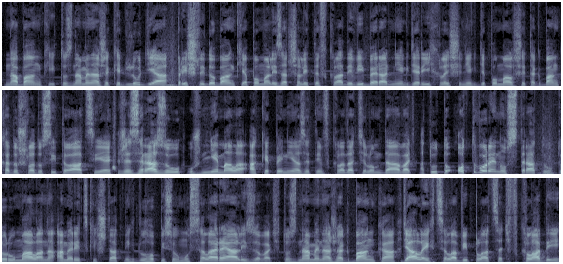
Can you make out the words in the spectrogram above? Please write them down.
na banky. To znamená, že keď ľudia prišli do banky a pomaly začali tie vklady vyberať niekde rýchlejšie, niekde pomalšie, tak banka došla do situácie, že zrazu už nemala aké peniaze tým vkladateľom dávať a túto otvorenú stratu, ktorú mala na amerických štátnych štátnych dlhopisoch musela realizovať. To znamená, že ak banka ďalej chcela vyplácať vklady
